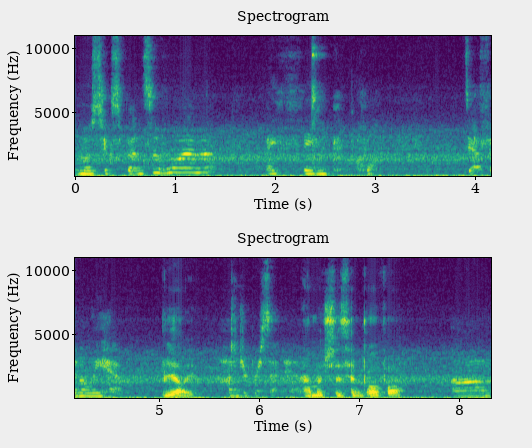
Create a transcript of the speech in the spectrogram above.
The most expensive one, I think, oh, definitely him. Really? 100% him. How much does him go for? Um,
